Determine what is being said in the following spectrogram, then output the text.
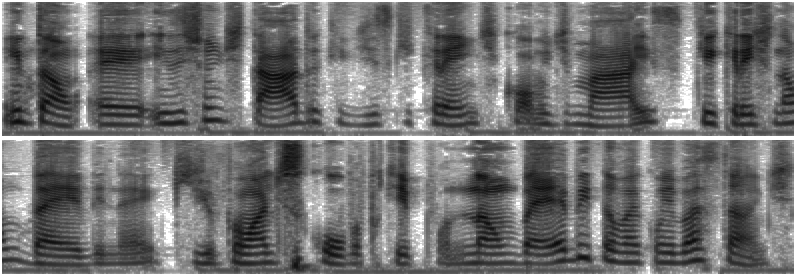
Então, é, existe um ditado que diz que crente come demais, que crente não bebe, né? Que foi uma desculpa, porque tipo, não bebe, então vai comer bastante.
